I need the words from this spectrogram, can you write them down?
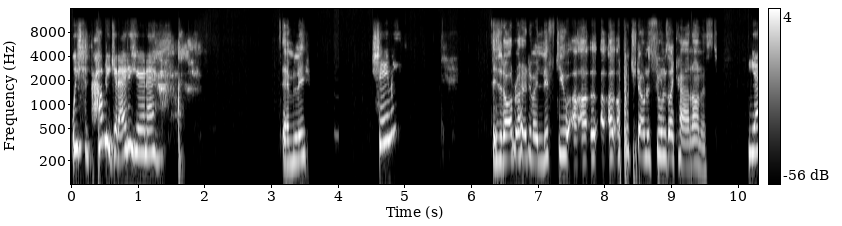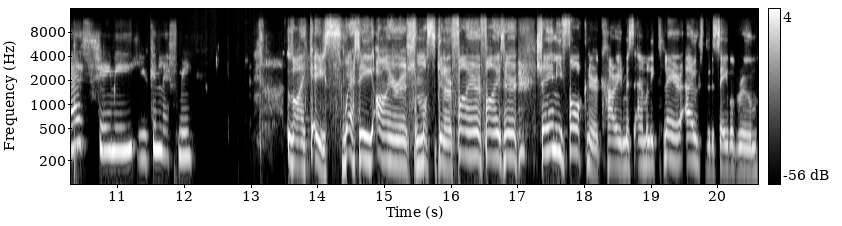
We should probably get out of here now. Emily, Shamey? Is it all right if I lift you? I- I- I'll put you down as soon as I can, honest. Yes, Shamey, you can lift me. Like a sweaty Irish muscular firefighter, Shamey Faulkner carried Miss Emily Clare out of the disabled room,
